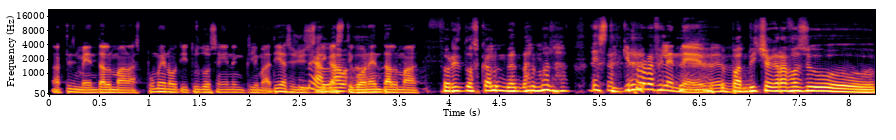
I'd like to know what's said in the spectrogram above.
Να έρθεις με ένταλμα, ας πούμε, ότι τούτος είναι εγκληματίας, έχεις Ναι, αλλά- δικαστικό ένταλμα. Θωρείς το σκάλουν τα εντάλματα. Ε, στην Κύπρο, ρε φίλε, ναι. ε, Παντή και γράφω σου...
